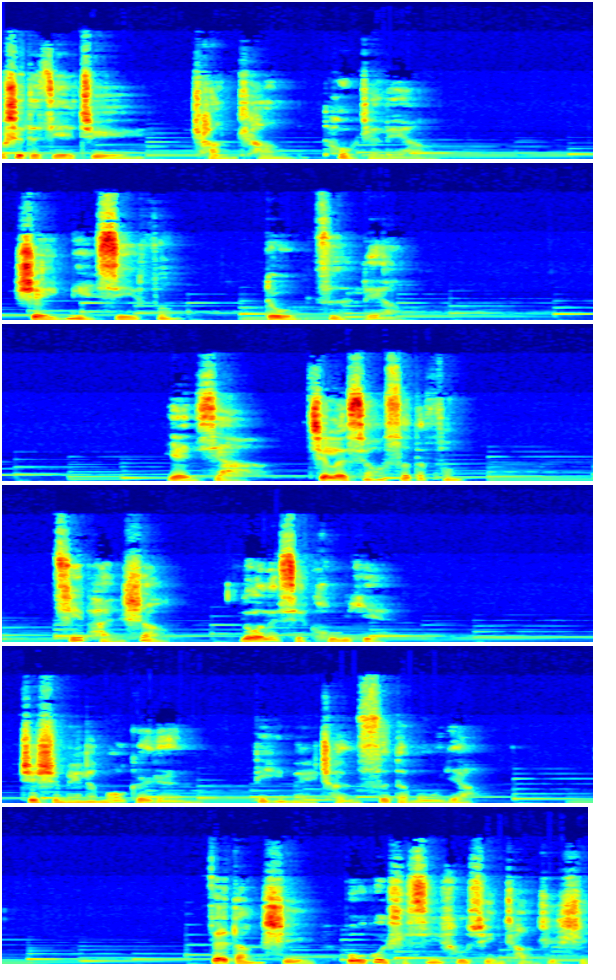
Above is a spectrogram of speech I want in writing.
事的结局常常透着凉。谁念西风，独自凉？檐下起了萧瑟的风，棋盘上落了些枯叶，只是没了某个人低眉沉思的模样。在当时，不过是稀疏寻常之事。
